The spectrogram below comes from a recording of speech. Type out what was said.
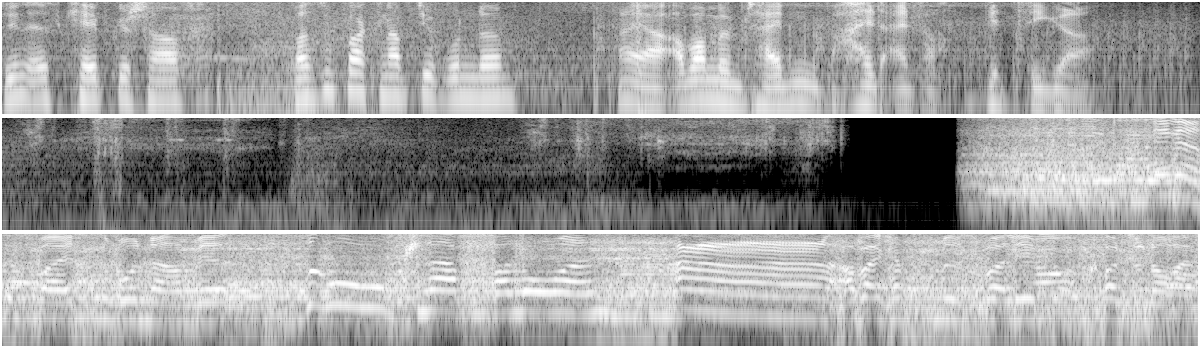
den Escape geschafft. War super knapp die Runde. Naja, aber mit dem Titan war halt einfach witziger. In der zweiten Runde haben wir so knapp verloren. Ah, aber ich habe zumindest überlebt und konnte noch ein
